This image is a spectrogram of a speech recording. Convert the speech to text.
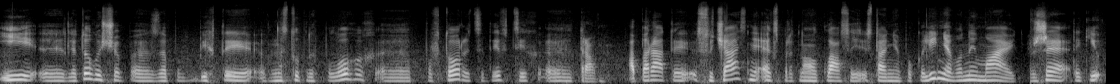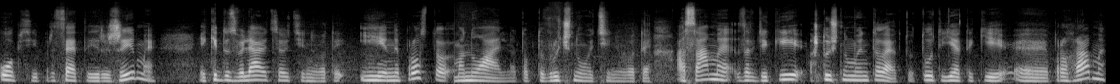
І е, для того, щоб е, запобігти в наступних пологах повтор рецидив цих травм. Апарати сучасні експертного класу і останнього покоління вони мають вже такі опції, пресети і режими, які дозволяють це оцінювати. І не просто мануально, тобто вручну оцінювати, а саме завдяки штучному інтелекту. Тут є такі е, програми,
